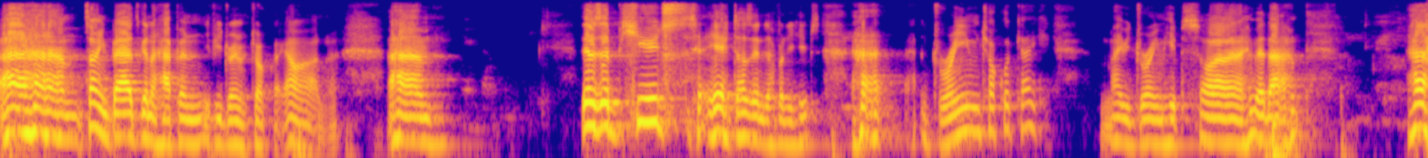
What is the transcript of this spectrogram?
Um, something bad's going to happen if you dream of chocolate. Oh, I don't know. Um, there was a huge, yeah, it does end up on your hips. dream chocolate cake, maybe dream hips. I don't know, but. Um,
